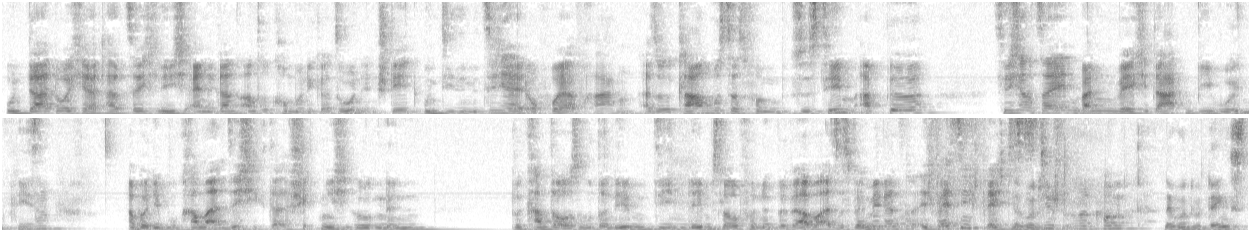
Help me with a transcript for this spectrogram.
und dadurch ja tatsächlich eine ganz andere Kommunikation entsteht und die mit Sicherheit auch vorher fragen. Also klar muss das vom System abgesichert sein, wann welche Daten wie wohin fließen, aber die Programme an sich, da schickt nicht irgendein Bekannte aus dem Unternehmen den Lebenslauf von einem Bewerber. Also es wäre mir ganz, ich weiß nicht, vielleicht ist es dir schon immer Na gut, du denkst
